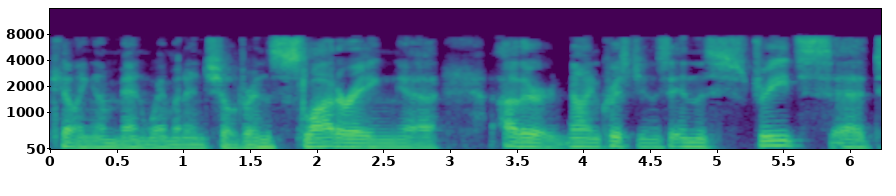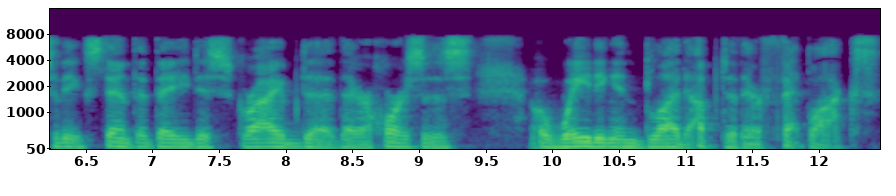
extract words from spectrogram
killing them, men, women, and children, slaughtering uh, other non-Christians in the streets uh, to the extent that they described uh, their horses wading in blood up to their fetlocks.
